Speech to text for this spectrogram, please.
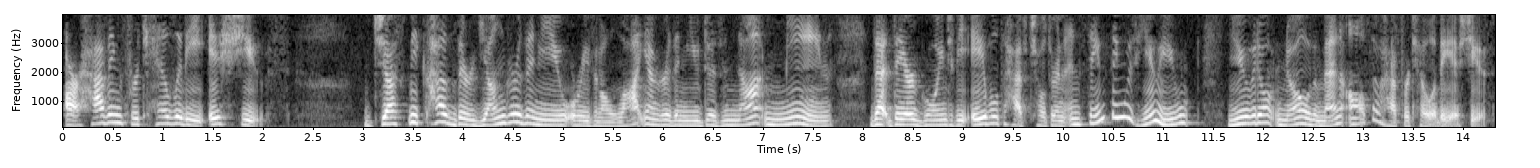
are having fertility issues just because they're younger than you or even a lot younger than you does not mean that they are going to be able to have children. And same thing with you. You, you don't know the men also have fertility issues.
